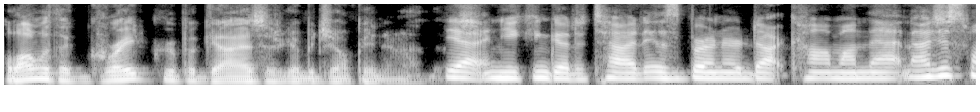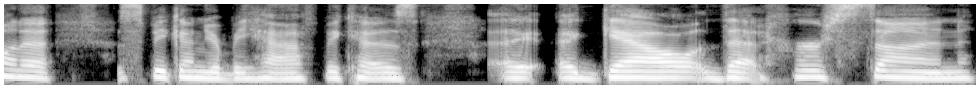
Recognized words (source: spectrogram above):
along with a great group of guys that are going to be jumping in on this. Yeah, and you can go to toddisberner.com on that. And I just want to speak on your behalf because a, a gal that her son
